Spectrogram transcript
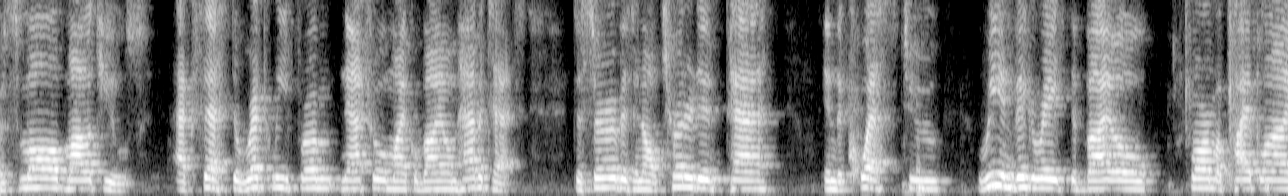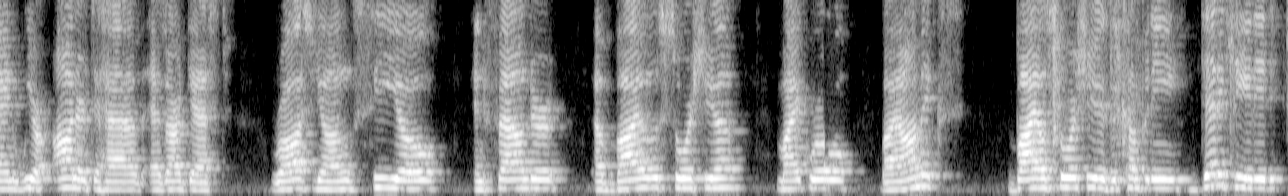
of small molecules accessed directly from natural microbiome habitats to serve as an alternative path in the quest to reinvigorate the biopharma pipeline. We are honored to have as our guest Ross Youngs, CEO and founder of Biosortia Microbiomics. Biosortia is a company dedicated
